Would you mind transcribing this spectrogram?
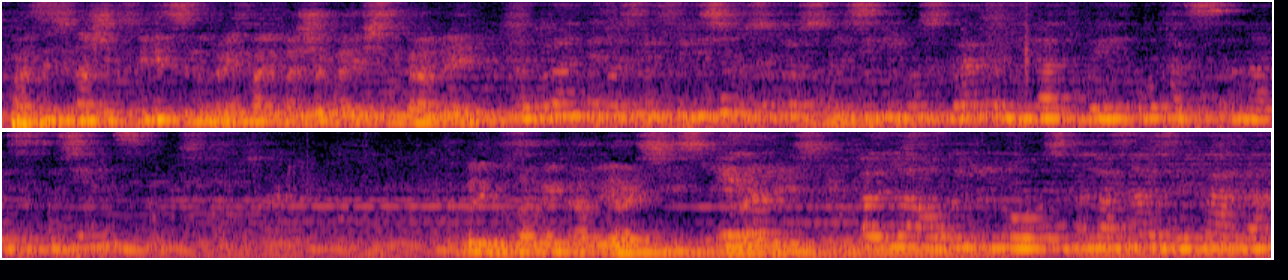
В процессе нашей экспедиции мы принимали большое количество кораблей. Durante nuestra expedición nosotros recibimos gran cantidad de otras naves espaciales. Это были грузовые корабли российские, Era- европейские. Eh, la- los- las naves de carga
